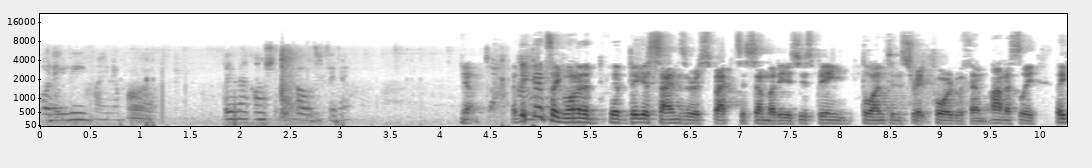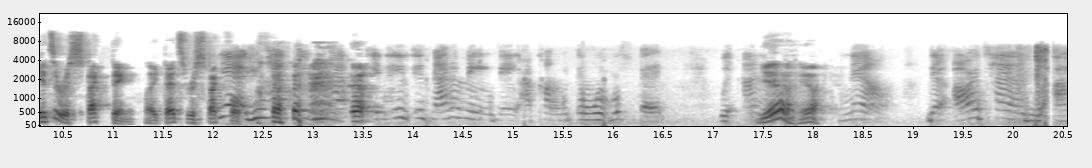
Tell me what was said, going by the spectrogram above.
or they leave right us, they're not gonna sugarcoat it to them. yeah. Yeah, I think that's like one of the, the biggest signs of respect to somebody is just being blunt and straightforward with them. Honestly, like it's a respect thing. Like that's Yeah, respectful. you have to. You have to, Yeah, and it, it's not a mean thing. I come with them with respect, with honesty. yeah, yeah. Now, there are times where I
